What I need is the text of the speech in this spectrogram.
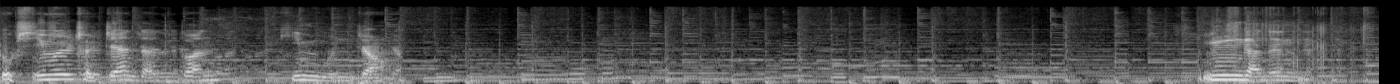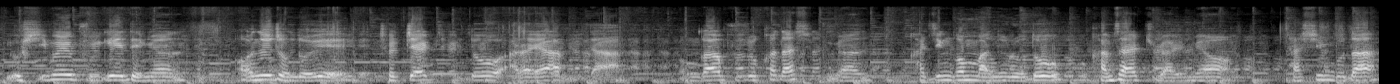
욕심을 절제한다는 건 김문정. 인간은 욕심을 부리게 되면 어느 정도의 절제할 줄도 알아야 합니다. 뭔가 부족하다 싶으면 가진 것만으로도 감사할 줄 알며 자신보다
